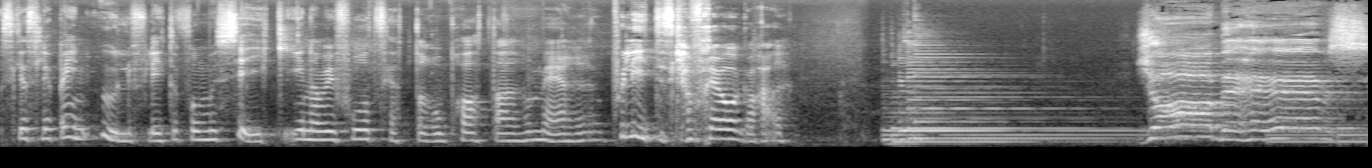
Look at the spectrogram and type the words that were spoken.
ska släppa in Ulf lite för musik innan vi fortsätter och pratar mer politiska frågor här. Jag behövs.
